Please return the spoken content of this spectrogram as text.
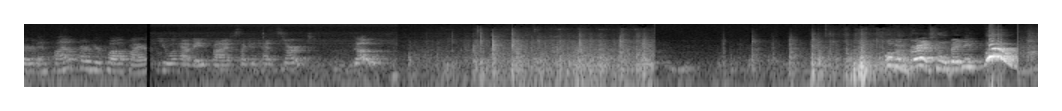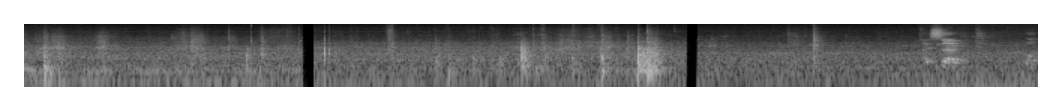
third and final part of your qualifier. You will have a five-second head start. Go. Welcome to grad school, baby! Woo! I said, welcome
